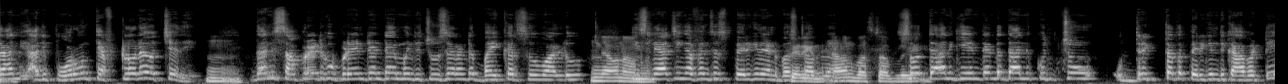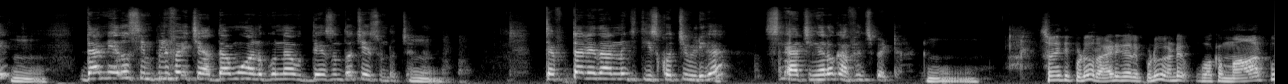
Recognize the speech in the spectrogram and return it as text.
దాన్ని అది పూర్వం థెఫ్ట్లోనే వచ్చేది. దాన్ని సపరేట్గా ఇప్పుడు ఏంటంటే మీరు చూసారంటే బైకర్స్ వాళ్ళు ఈ స్నాచింగ్ అఫెన్సెస్ పెరిగినాయండి బస్ స్టాప్లో సో దానికి ఏంటంటే దాన్ని కొంచెం ఉద్రిక్తత పెరిగింది కాబట్టి దాన్ని ఏదో సింప్లిఫై చేద్దాము అనుకున్న ఉద్దేశంతో చేసి ఉండొచ్చు థెఫ్ట్ అనే దాని నుంచి తీసుకొచ్చి విడిగా స్నాచింగ్ అని ఒక అఫెన్స్ పెట్టారు. సో అయితే ఇప్పుడు రాయుడు గారు ఇప్పుడు అంటే ఒక మార్పు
